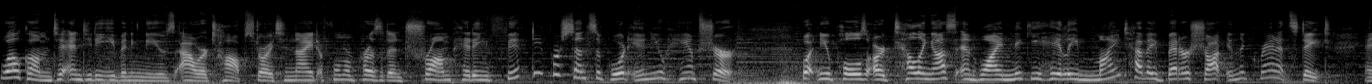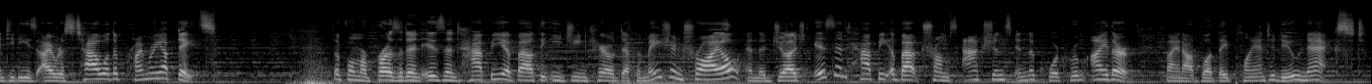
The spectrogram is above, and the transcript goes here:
Welcome to NTD Evening News. Our top story tonight former President Trump hitting 50% support in New Hampshire. What new polls are telling us and why Nikki Haley might have a better shot in the Granite State. NTD's Iris Tao with the primary updates. The former president isn't happy about the E. Jean Carroll defamation trial, and the judge isn't happy about Trump's actions in the courtroom either. Find out what they plan to do next.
